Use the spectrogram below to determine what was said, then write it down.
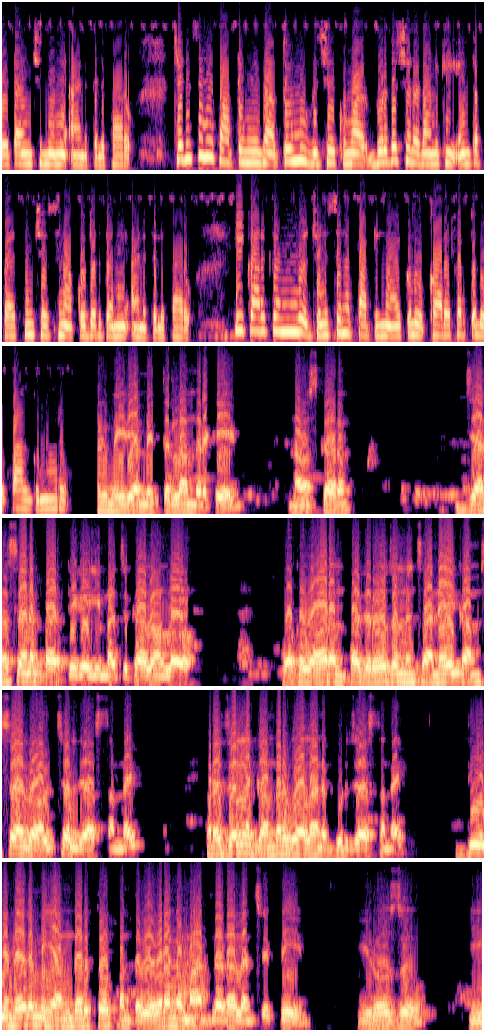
కేటాయించిందని ఆయన తెలిపారు. జనసేన పార్టీ మీద తూము విజయ్ కుమార్ బురద చల్లడానికి ఎంత ప్రయత్నం చేసినా కుదరదని ఆయన తెలిపారు. ఈ కార్యక్రమంలో జనసేన పార్టీ నాయకులు కార్యకర్తలు పాల్గొన్నారు. మీడియా మిత్రులందరికీ నమస్కారం. జనసేన పార్టీగా ఈ మధ్య కాలంలో ఒక వారం పది రోజుల నుంచి అనేక అంశాలు అలచలు చేస్తున్నాయి. ప్రజల్ని గందరగోళానికి గురి చేస్తున్నాయి. దీని మీద మీ అందరితో కొంత వివరంగా మాట్లాడాలని చెప్పి ఈ రోజు ఈ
